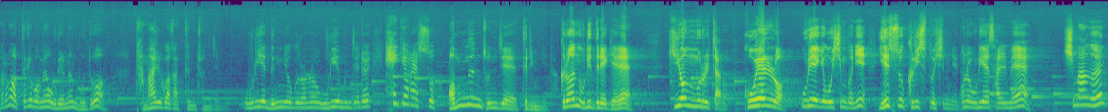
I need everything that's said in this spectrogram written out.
여러분 어떻게 보면 우리는 모두 다말과 같은 존재입니다. 우리의 능력으로는 우리의 문제를 해결할 수 없는 존재들입니다. 그런 우리들에게 기업물을 자로 고엘로 우리에게 오신 분이 예수 그리스도십니다. 오늘 우리의 삶의 희망은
